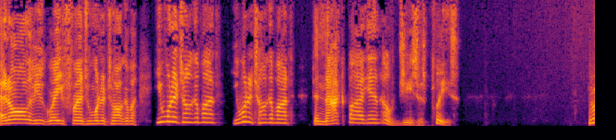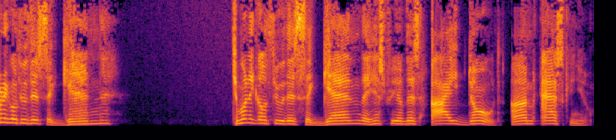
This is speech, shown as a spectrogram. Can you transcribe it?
And all of you great friends who want to talk about, you want to talk about, you want to talk about the Nakba again? Oh, Jesus, please. You want to go through this again? Do you want to go through this again, the history of this? I don't. I'm asking you.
